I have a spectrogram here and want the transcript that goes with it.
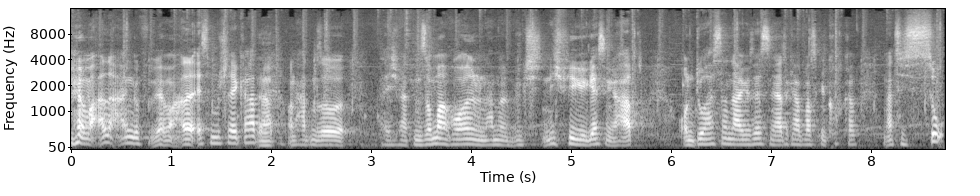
wir haben alle, ange wir haben alle Essen bestellt gehabt Ja. und hatten so, ich hatten Sommerrollen und haben wirklich nicht viel gegessen gehabt. Und du hast dann da gesessen, er hat gerade was gekocht gehabt und hat sich so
